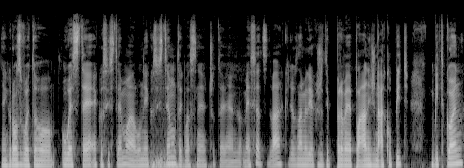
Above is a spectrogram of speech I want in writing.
nejak rozvoj toho UST ekosystému a Luny ekosystému, tak vlastne, čo to je, neviem, mesiac, dva, keď oznámili akože tie prvé plány, že nakúpiť Bitcoin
